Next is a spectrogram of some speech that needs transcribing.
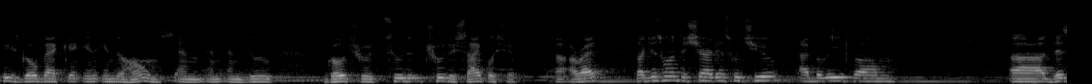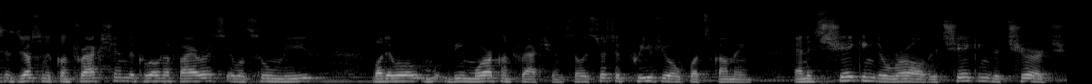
please go back in, in the homes and, and, and do go through to true discipleship. Uh, all right. So I just wanted to share this with you. I believe. Um, uh, this is just a contraction, the coronavirus. It will soon leave but there will be more contraction. So it's just a preview of what's coming. And it's shaking the world, it's shaking the church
